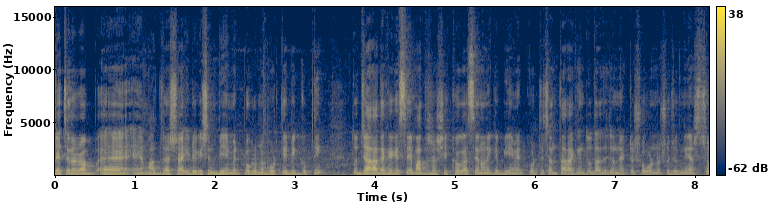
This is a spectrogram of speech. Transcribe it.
Bachelor of Madrasa Education BMEd প্রোগ্রামে ভর্তির বিজ্ঞপ্তি। তো যারা দেখা গেছে মাদ্রাসা শিক্ষক আছেন, অনেকে বিএমএড করতে চান, তারা কিন্তু তাদের জন্য একটা সুবর্ণ সুযোগ নিয়ে আসছো।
